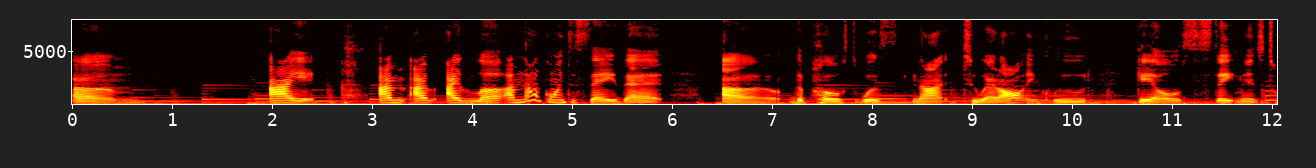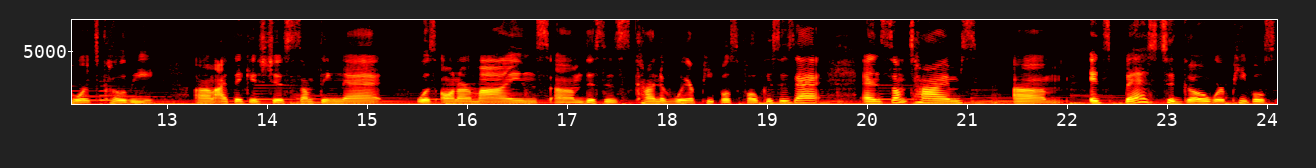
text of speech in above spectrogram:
Um, I, I'm I I love. I'm not going to say that uh, the post was not to at all include Gayle's statements towards Kobe. Um, I think it's just something that was on our minds. Um, this is kind of where people's focus is at. And sometimes um, it's best to go where people's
